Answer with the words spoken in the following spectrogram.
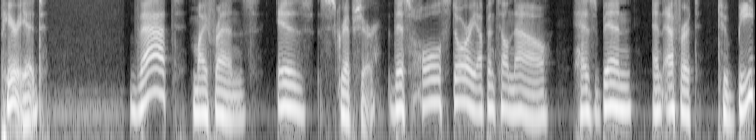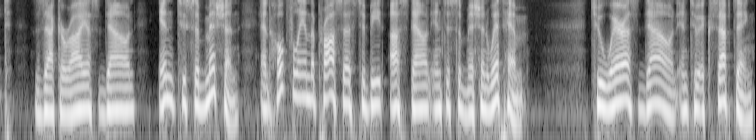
Period. That, my friends, is scripture. This whole story up until now has been an effort to beat Zacharias down into submission and hopefully in the process to beat us down into submission with him, to wear us down into accepting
